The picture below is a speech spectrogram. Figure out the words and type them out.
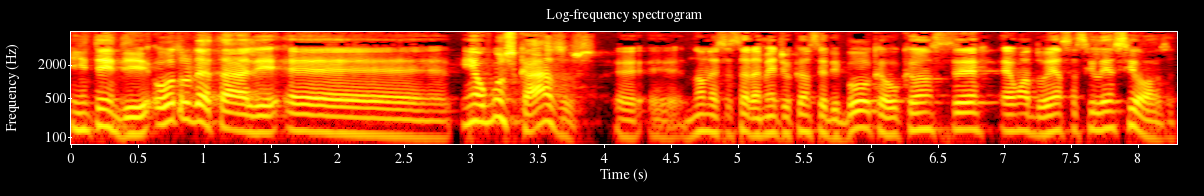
Entendi. Outro detalhe, é, em alguns casos, é, é, não necessariamente o câncer de boca, o câncer é uma doença silenciosa.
